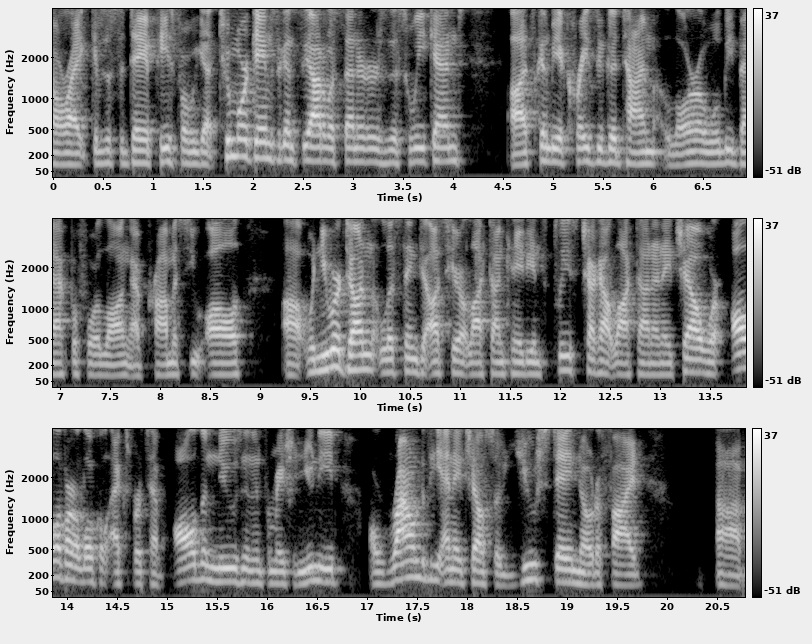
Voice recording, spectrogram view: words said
all right. Gives us a day of peace, but we got two more games against the Ottawa Senators this weekend. Uh, it's going to be a crazy good time. Laura will be back before long. I promise you all. Uh, when you are done listening to us here at Locked On Canadiens, please check out Locked On NHL, where all of our local experts have all the news and information you need around the NHL so you stay notified. Uh,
